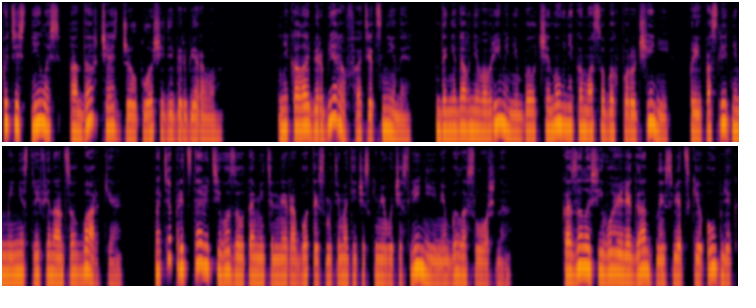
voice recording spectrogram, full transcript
потеснилась, отдав часть жилплощади Берберовым. Николай Берберов, отец Нины, до недавнего времени был чиновником особых поручений при последнем министре финансов Барке, хотя представить его за утомительной работой с математическими вычислениями было сложно. Казалось, его элегантный светский облик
